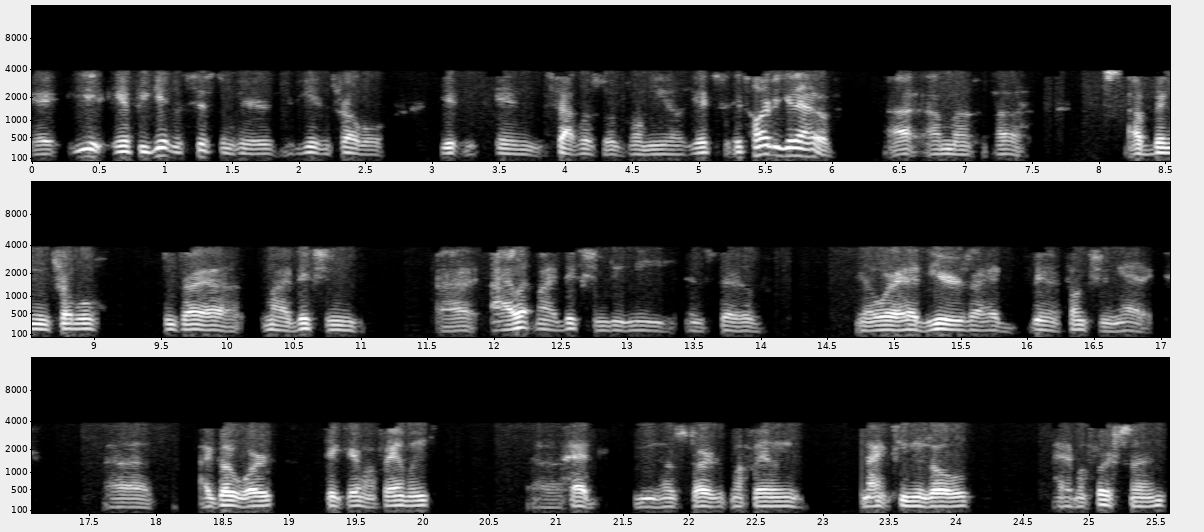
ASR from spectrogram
it, if you get in the system here, you get in trouble. Getting in Southwest Oklahoma, you know, it's it's hard to get out of. I, I'm a, uh, I've been in trouble since I uh, my addiction. I, I let my addiction do me instead of, you know, where I had years I had been a functioning addict. Uh, I go to work, take care of my family. Uh, had you know started my family 19 years old. I had my first son,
